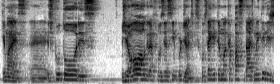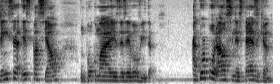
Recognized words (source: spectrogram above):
que mais? É, escultores, geógrafos e assim por diante. Você consegue ter uma capacidade, uma inteligência espacial um pouco mais desenvolvida. A corporal sinestésica,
